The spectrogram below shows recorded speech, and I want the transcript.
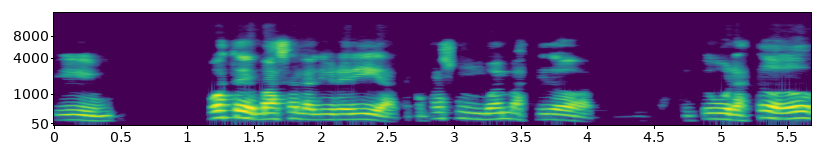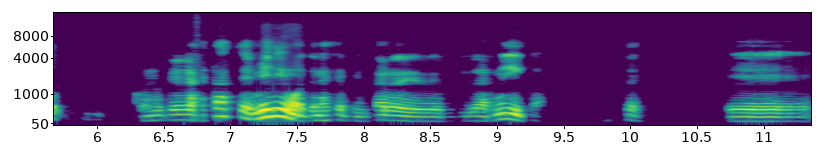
y vos te vas a la librería, te compras un buen bastidor, las pinturas, todo, con lo que gastaste mínimo tenés que pintar el, Guernica, eh,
